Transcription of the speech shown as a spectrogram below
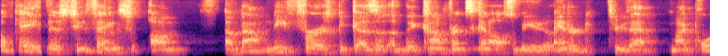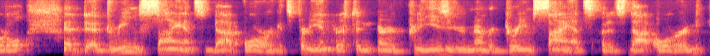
Okay, there's two things um, about me first, because the conference can also be entered through that my portal at uh, dreamscience.org. It's pretty interesting or pretty easy to remember, Dream Science, but it's .org.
